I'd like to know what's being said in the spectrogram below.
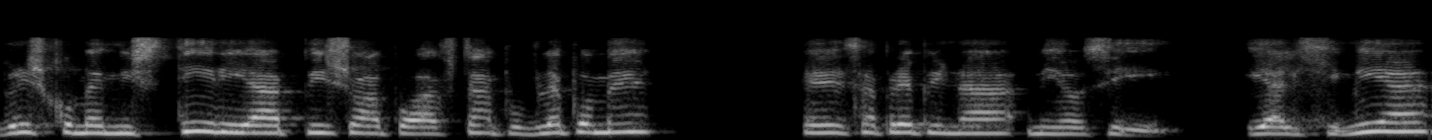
βρίσκουμε μυστήρια πίσω από αυτά που βλέπουμε ε, θα πρέπει να μειωθεί. Η αλχημία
